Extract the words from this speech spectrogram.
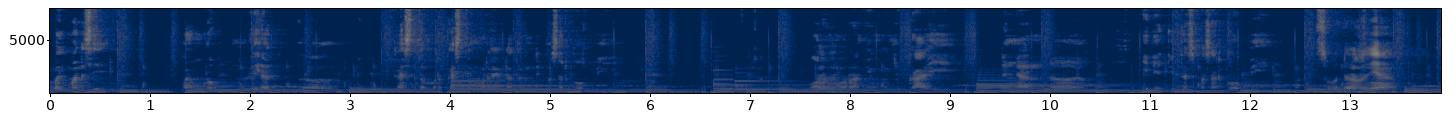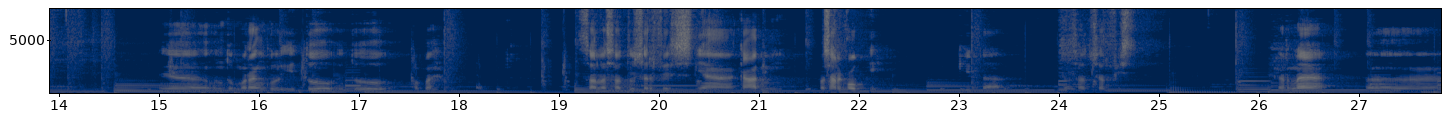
Bagaimana sih Bang Luk melihat eh, customer-customer yang datang di pasar kopi? Orang-orang yang menyukai dengan eh, identitas pasar kopi. sebenarnya ya, untuk merangkul itu itu apa? Salah satu servisnya kami pasar kopi. Kita salah satu servis. Karena eh,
